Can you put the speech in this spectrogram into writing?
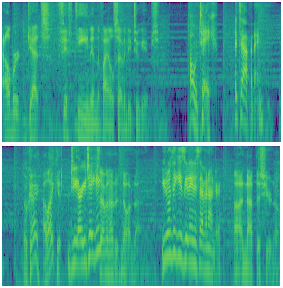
Albert gets 15 in the final 72 games. Oh, take. It's happening. Okay, I like it. Do you, are you taking? 700. No, I'm not. You don't think he's getting to 700? Uh, not this year, no.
